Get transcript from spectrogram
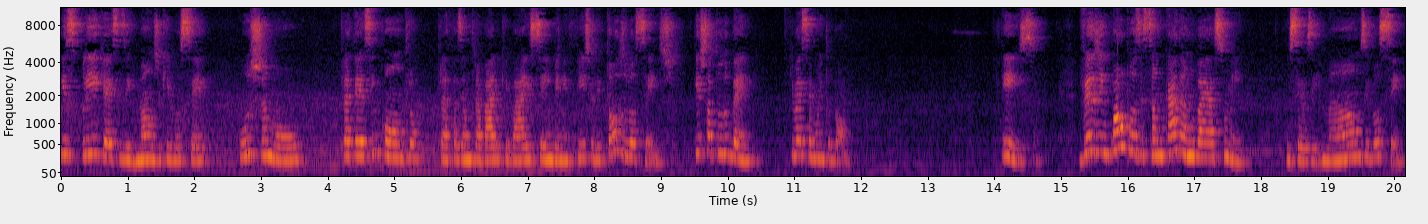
Explique a esses irmãos de que você os chamou para ter esse encontro, para fazer um trabalho que vai ser em benefício de todos vocês. Que está tudo bem, que vai ser muito bom. Isso. Veja em qual posição cada um vai assumir. Os seus irmãos e você.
